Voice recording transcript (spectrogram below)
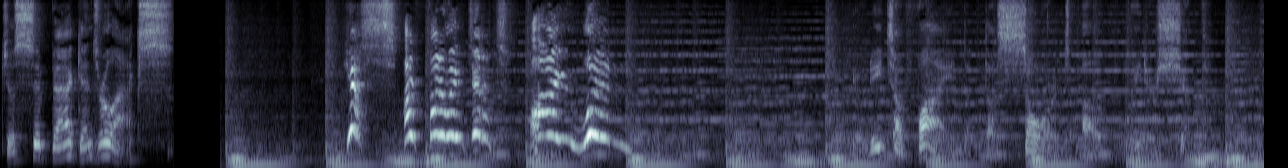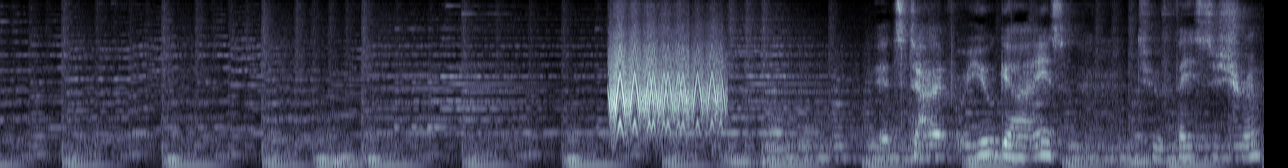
Just sit back and relax. Yes! I finally did it! I win! You need to find the Sword of Leadership. It's time for you guys to face the shrimp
